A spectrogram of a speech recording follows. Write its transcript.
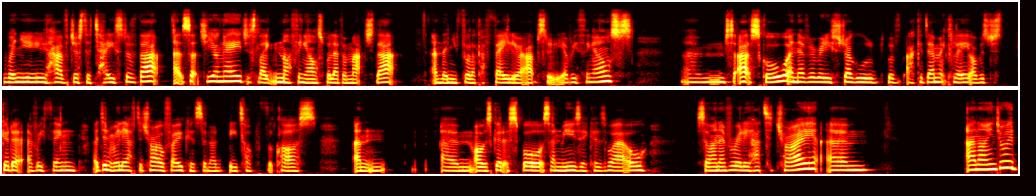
when you have just a taste of that at such a young age, it's like nothing else will ever match that, and then you feel like a failure at absolutely everything else. Um, so at school, I never really struggled with academically. I was just good at everything. I didn't really have to try or focus, and I'd be top of the class. And um, I was good at sports and music as well, so I never really had to try. Um, and I enjoyed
